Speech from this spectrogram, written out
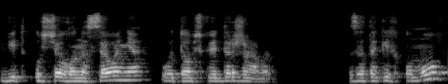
від усього населення Литовської держави. За таких умов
